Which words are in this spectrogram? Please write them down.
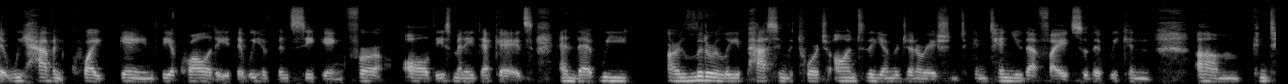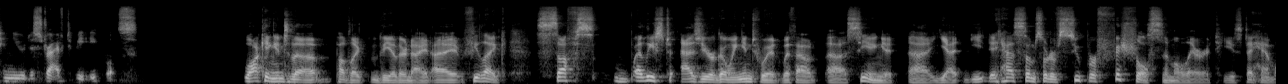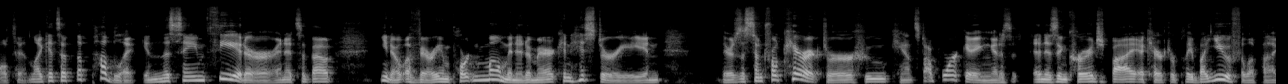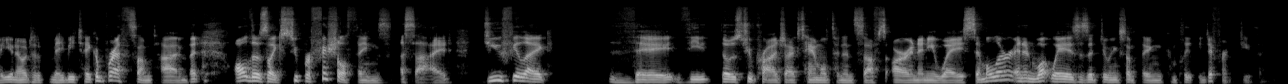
that we haven't quite gained the equality that we have been seeking for all these many decades, and that we are literally passing the torch on to the younger generation to continue that fight so that we can um, continue to strive to be equals walking into the public the other night, I feel like Suffs, at least as you're going into it without uh, seeing it uh, yet, it has some sort of superficial similarities to Hamilton. Like it's at the public in the same theater, and it's about, you know, a very important moment in American history. And there's a central character who can't stop working and is, and is encouraged by a character played by you, Philippa, you know, to maybe take a breath sometime. But all those like superficial things aside, do you feel like they the those two projects hamilton and suffs are in any way similar and in what ways is it doing something completely different do you think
